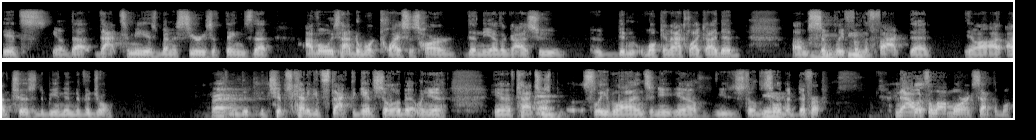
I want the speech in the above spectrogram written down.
it's you know that that to me has been a series of things that I've always had to work twice as hard than the other guys who who didn't look and act like I did, um, mm-hmm. simply mm-hmm. for the fact that you know I, have chosen to be an individual. Right. The, the, chips kind of get stacked against you a little bit when you you know have tattoos right. below the sleeve lines and you you know you just it's yeah. a little bit different. Now it's a lot more acceptable.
